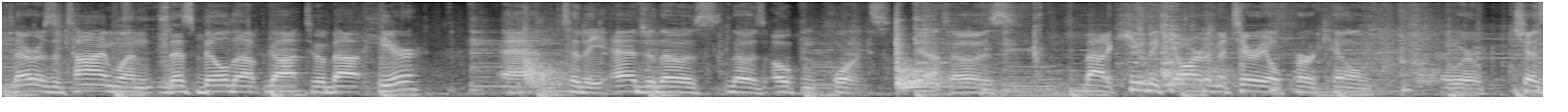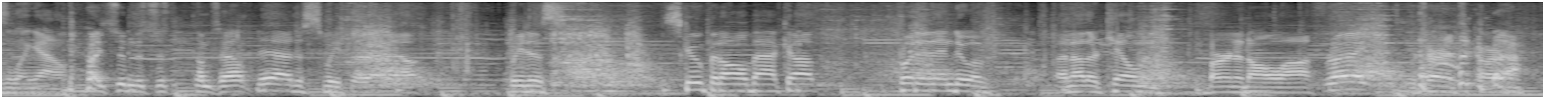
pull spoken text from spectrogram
There was a time when this buildup got to about here and to the edge of those those open ports. Yeah. So it was about a cubic yard of material per kiln that we're chiseling out. I assume this just comes out. Yeah, just sweep it right out. We just scoop it all back up, put it into a, another kiln and burn it all off. Right. Return it to carbon.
